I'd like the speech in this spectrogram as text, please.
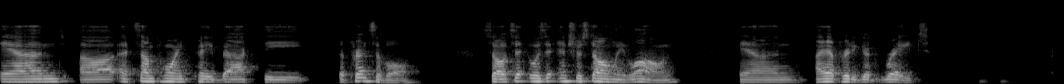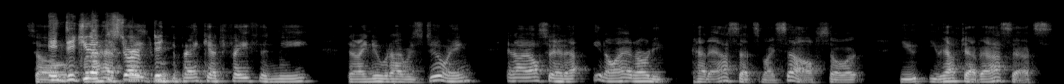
and uh, at some point pay back the the principal. So it was an interest only loan, and I had a pretty good rate. So and did you have to start? Faith, did... The bank had faith in me that I knew what I was doing, and I also had, you know, I had already had assets myself. So uh, you you have to have assets,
